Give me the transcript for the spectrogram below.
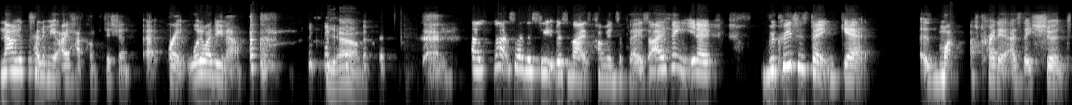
Now you're telling me i have competition. Uh, great. What do i do now? Yeah. And that's where the sleepless nights come into play. So i think you know recruiters don't get as much credit as they should.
